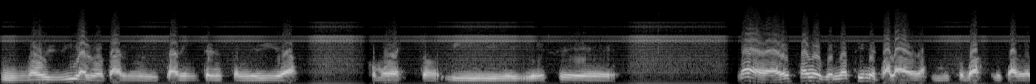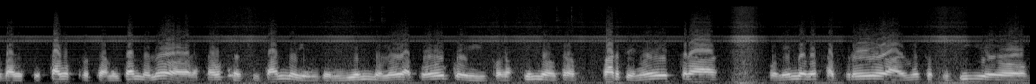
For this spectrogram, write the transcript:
no viví algo tan tan intenso en mi vida como esto y ese nada es algo que no tiene palabras mucho para explicarlo parece. Estamos tramitándolo ahora estamos transitando y entendiéndolo de a poco y conociendo otra parte nuestra poniéndonos a prueba en muchos sentidos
